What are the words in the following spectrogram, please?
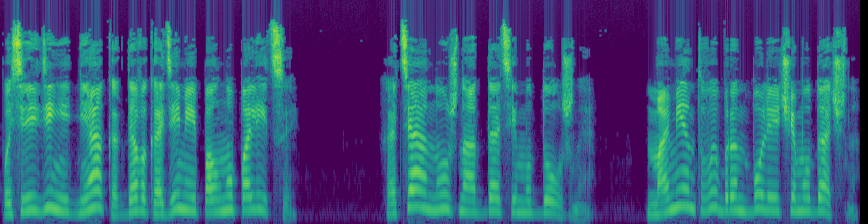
посередине дня, когда в Академии полно полиции. Хотя нужно отдать ему должное. Момент выбран более чем удачно.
